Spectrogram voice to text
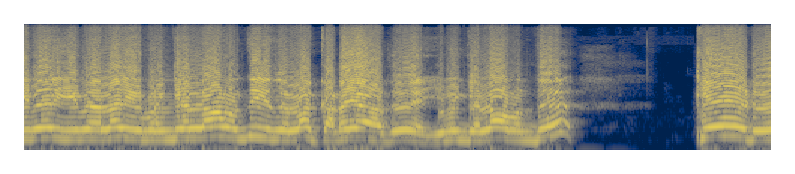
இவன் இவெல்லாம் இவங்க எல்லாம் வந்து இதெல்லாம் கிடையாது. இவங்க எல்லாம் வந்து கேடு.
